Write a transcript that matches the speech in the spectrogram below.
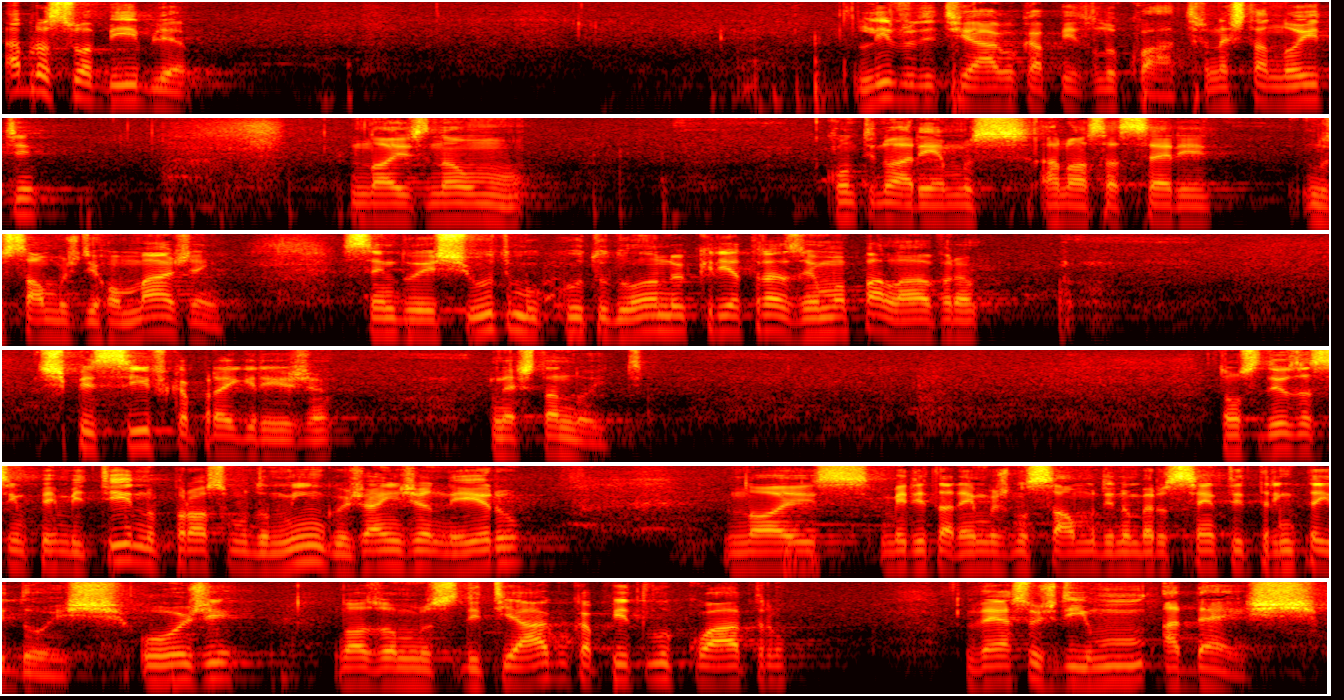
Abra sua Bíblia. Livro de Tiago, capítulo 4. Nesta noite, nós não continuaremos a nossa série nos Salmos de Romagem. Sendo este último culto do ano, eu queria trazer uma palavra específica para a igreja nesta noite. Então, se Deus assim permitir, no próximo domingo, já em janeiro, nós meditaremos no Salmo de número 132. Hoje nós vamos de Tiago, capítulo 4, versos de 1 a 10.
